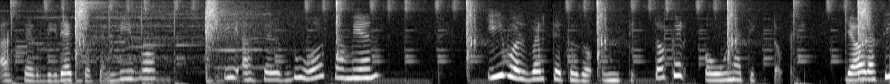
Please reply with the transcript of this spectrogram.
hacer directos en vivo y hacer dúos también y volverte todo un TikToker o una TikToker. Y ahora sí,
